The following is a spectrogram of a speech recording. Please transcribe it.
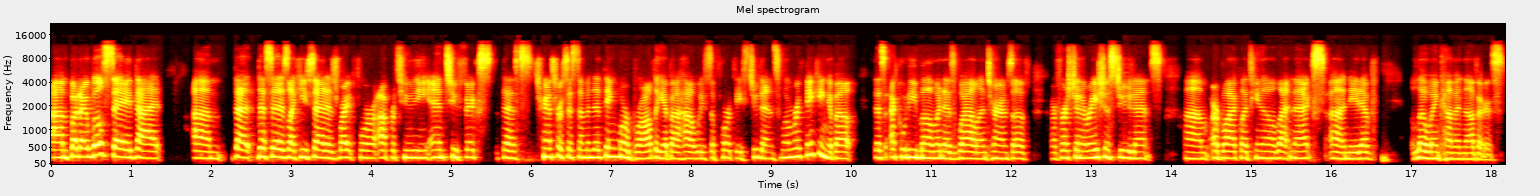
Um, but I will say that um, that this is, like you said, is right for opportunity and to fix this transfer system and to think more broadly about how we support these students when we're thinking about this equity moment as well in terms of our first generation students, um, our Black, Latino, Latinx, uh, Native, low income, and others.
